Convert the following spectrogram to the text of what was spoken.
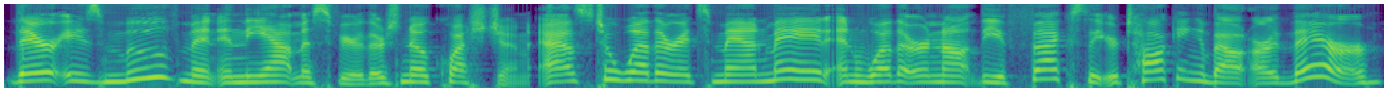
There is movement in the atmosphere. There's no question. As to whether it's man made and whether or not the effects that you're talking about are there,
